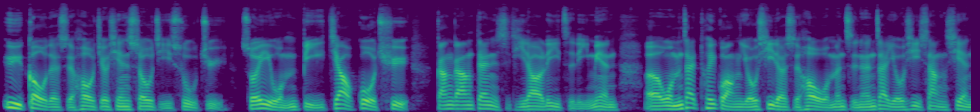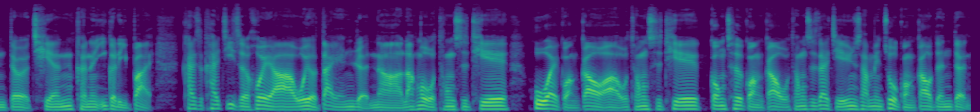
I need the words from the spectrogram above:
预购的时候就先收集数据，所以我们比较过去刚刚 Dennis 提到的例子里面，呃，我们在推广游戏的时候，我们只能在游戏上线的前可能一个礼拜开始开记者会啊，我有代言人啊，然后我同时贴户外广告啊，我同时贴公车广告，我同时在捷运上面做广告等等，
